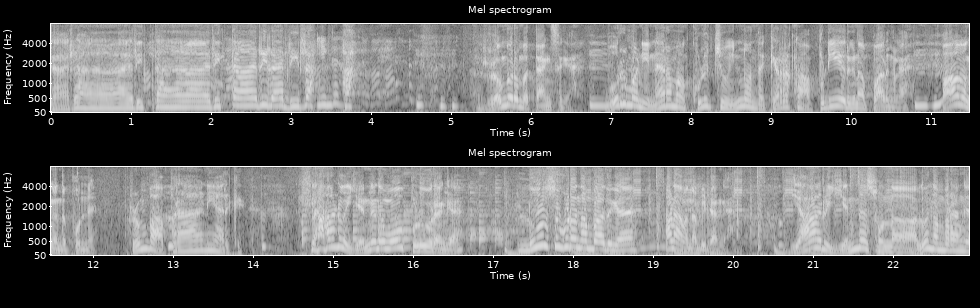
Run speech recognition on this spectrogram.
தராரி தாரி தாரி ரரிரா. ரொம்ப ரொம்ப தேங்க்ஸுங்க ஒரு மணி நேரமா குளிச்சும் இன்னும் அந்த கிறக்கம் அப்படியே இருக்குன்னா பாருங்களேன். பாவங்க அந்த பொண்ணு. ரொம்ப அபராணியா இருக்கு. நானும் என்னென்னமோ புழுவுறேங்க. லூசு கூட நம்பாதுங்க. ஆனா அவன் நம்பிட்டாங்க. யாரு என்ன சொன்னாலும் நம்புறாங்க.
